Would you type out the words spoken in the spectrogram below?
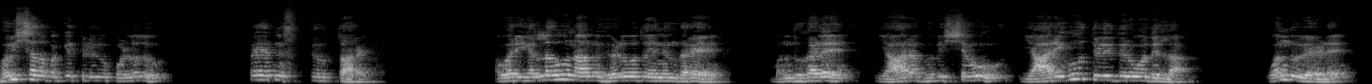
ಭವಿಷ್ಯದ ಬಗ್ಗೆ ತಿಳಿದುಕೊಳ್ಳಲು ಪ್ರಯತ್ನಿಸುತ್ತಿರುತ್ತಾರೆ. ಅವರಿಗೆಲ್ಲವೂ ನಾನು ಹೇಳುವುದು ಏನೆಂದರೆ, ಬಂಧುಗಳೇ ಯಾರ ಭವಿಷ್ಯವು ಯಾರಿಗೂ ತಿಳಿದಿರುವುದಿಲ್ಲ. ಒಂದು ವೇಳೆ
